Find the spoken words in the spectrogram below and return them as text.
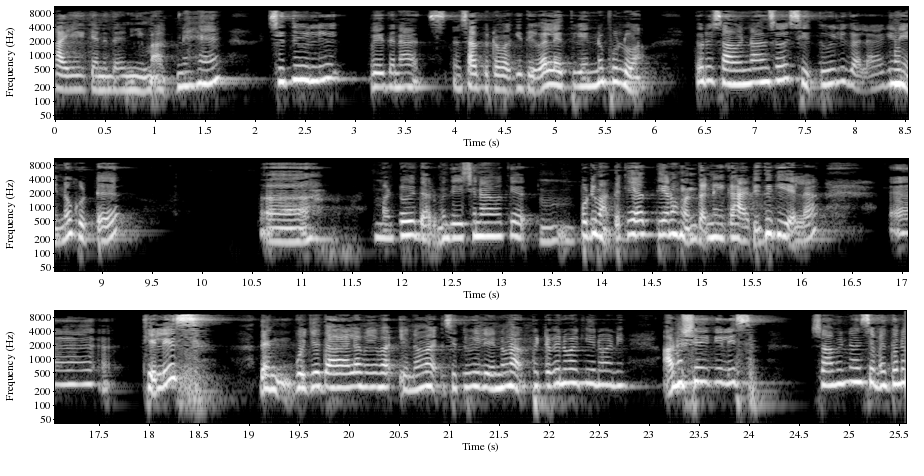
කය ගැන දැනීමක් නැහැ. සිතුවිලි වේදනා සතුට වගේ දේවල් ඇති වෙන්න පුළුවන්. ඒතකොට සවිනාංශෝ සිතුවිලි ගලාගෙන එනකොට මට ওই ධර්මදේශනාවක පොඩි මතකයක් තියෙනවා මම දන්නේ ඒක හරිද කියලා. කෙලස් දැන් ගොජ දාලා මේවා එනව සිතුවිලි එනව පිට වෙනවා කියනවනේ. අනුශය කෙලස් ස්වාමීන් වහන්සේ මෙතන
